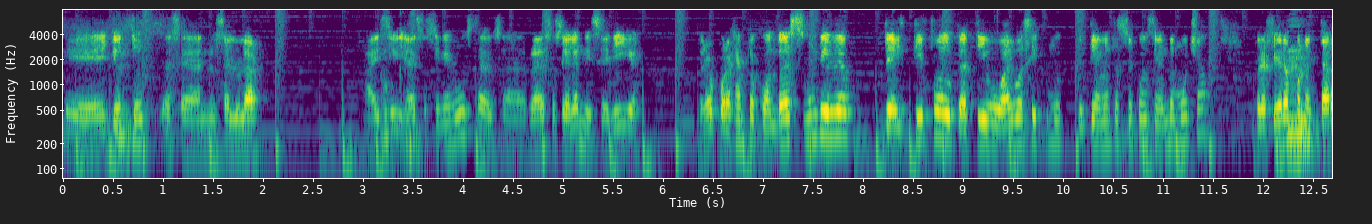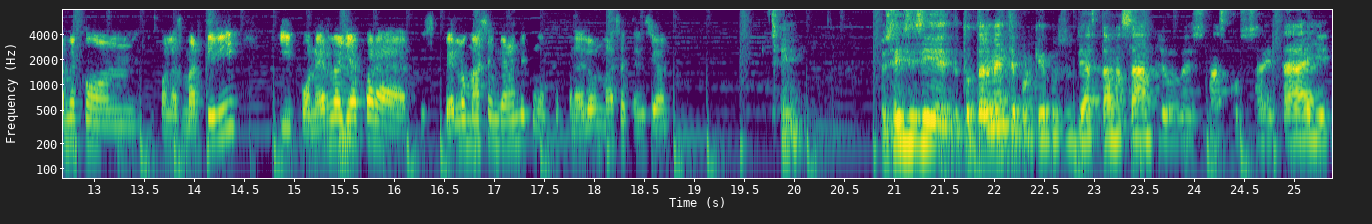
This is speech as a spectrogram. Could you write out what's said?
eh, YouTube, o sea, en el celular. Ahí sí, Ok. eso sí me gusta, o sea, redes sociales ni se diga. Pero, por ejemplo, cuando es un video del tipo educativo o algo así como últimamente estoy consumiendo mucho, prefiero Mm. conectarme con, con la Smart TV y ponerlo Mm. ya para pues, verlo más en grande y como que ponerle más atención. Sí. Pues sí, sí, sí, totalmente, porque pues ya está más amplio, ves más cosas a detalle.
